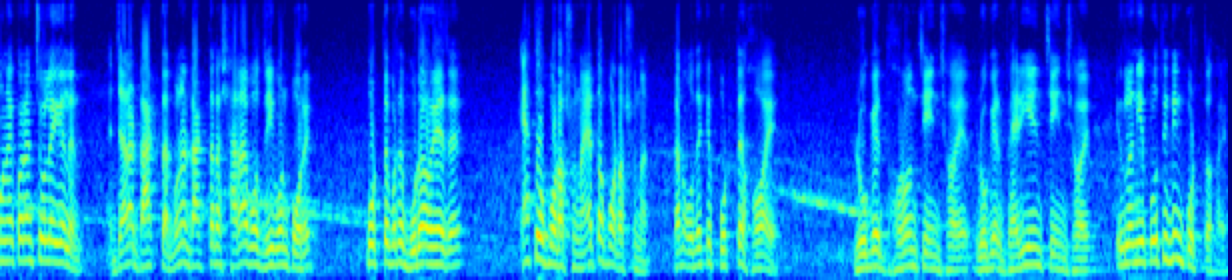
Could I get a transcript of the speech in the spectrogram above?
মনে করেন চলে গেলেন। যারা ডাক্তার বলে ডাক্তাররা সারা বছর জীবন পড়ে, পড়তে পড়তে বুড়া হয়ে যায়। এত পড়াশোনা এত পড়াশোনা, কারণ ওদেরকে পড়তে হয়। রোগের ধরন চেঞ্জ হয়, রোগের ভ্যারিয়েন্ট চেঞ্জ হয়, এগুলো নিয়ে প্রতিদিন পড়তে হয়।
